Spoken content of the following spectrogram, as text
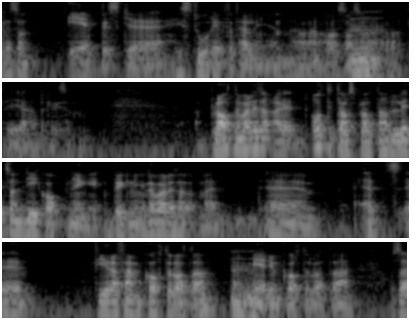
litt sånn episke historiefortellingen og, og sånn. Så, Mm. at de hadde liksom Platene var litt sånn eh, 80-tallsplatene hadde litt sånn lik oppbygning. Det var liksom eh, et eh, fire-fem korte låter, Mhm. medium korte låter. Og så,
